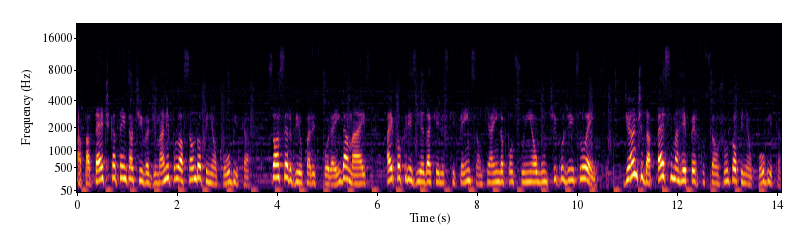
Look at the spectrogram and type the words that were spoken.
A patética tentativa de manipulação da opinião pública só serviu para expor ainda mais a hipocrisia daqueles que pensam que ainda possuem algum tipo de influência. Diante da péssima repercussão junto à opinião pública,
